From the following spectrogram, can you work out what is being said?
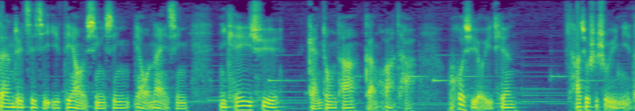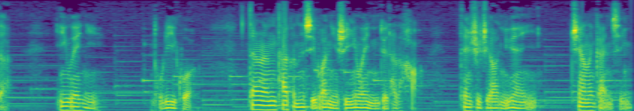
但对自己一定要有信心，要有耐心。你可以去感动他、感化他，或许有一天。他就是属于你的，因为你努力过。当然，他可能喜欢你是因为你对他的好，但是只要你愿意，这样的感情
